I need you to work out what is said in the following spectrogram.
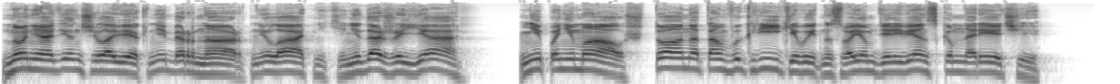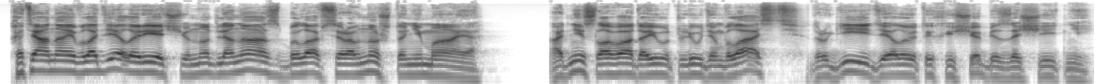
Но ни один человек, ни Бернард, ни Латники, ни даже я не понимал, что она там выкрикивает на своем деревенском наречии. Хотя она и владела речью, но для нас была все равно, что немая. Одни слова дают людям власть, другие делают их еще беззащитней.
